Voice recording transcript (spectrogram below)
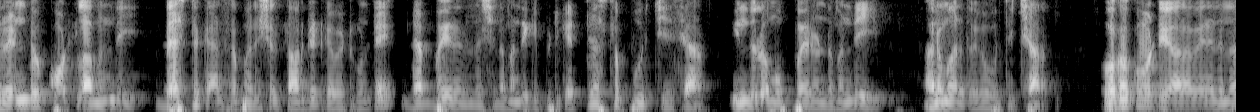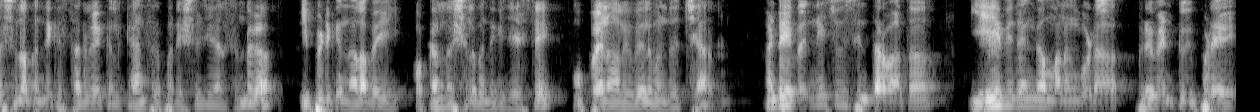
రెండు కోట్ల మంది బెస్ట్ క్యాన్సర్ పరీక్షలు టార్గెట్గా పెట్టుకుంటే డెబ్బై ఎనిమిది లక్షల మందికి ఇప్పటికే టెస్టులు పూర్తి చేశారు. ఇందులో ముప్పై రెండు మంది అనుమానితులుగా గుర్తించారు. ఒక కోటి అరవై ఎనిమిది లక్షల మందికి సర్వేకల్ క్యాన్సర్ పరీక్షలు చేయాల్సి ఉండగా ఇప్పటికి నలభై ఒక్క లక్షల మందికి చేస్తే ముప్పై నాలుగు వేల మంది వచ్చారు. అంటే ఇవన్నీ చూసిన తర్వాత ఏ విధంగా మనం కూడా ప్రివెంటివ్ ఇప్పుడే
